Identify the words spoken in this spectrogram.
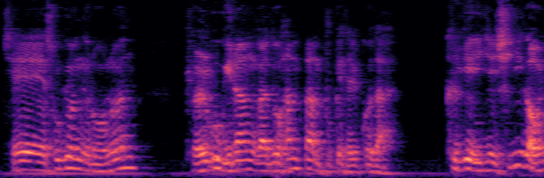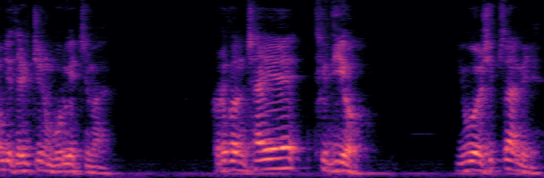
제 소견으로는 결국 이란과도 한판 붙게 될 거다. 그게 이제 시기가 언제 될지는 모르겠지만 그러던 차에 드디어 6월 13일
